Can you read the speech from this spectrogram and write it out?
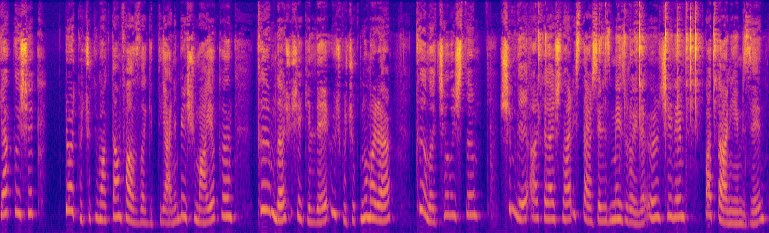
Yaklaşık 4,5 yumaktan fazla gitti. Yani 5 yumağa yakın. Tığım da şu şekilde 3,5 numara tığla çalıştım. Şimdi arkadaşlar isterseniz mezro ile ölçelim. Battaniyemizin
